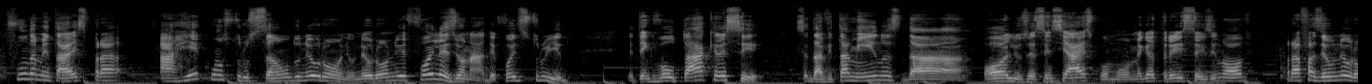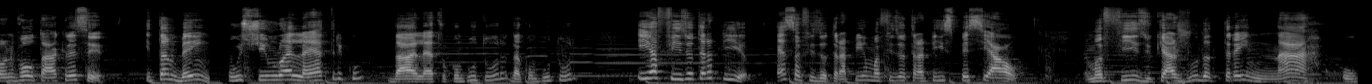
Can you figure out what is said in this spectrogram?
fundamentais para a reconstrução do neurônio. O neurônio foi lesionado, ele foi destruído. Ele tem que voltar a crescer. Você dá vitaminas, dá óleos essenciais como ômega 3, 6 e 9 para fazer o neurônio voltar a crescer. E também o estímulo elétrico da eletrocompultura, da compultura e a fisioterapia. Essa fisioterapia é uma fisioterapia especial. É uma fisio que ajuda a treinar o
